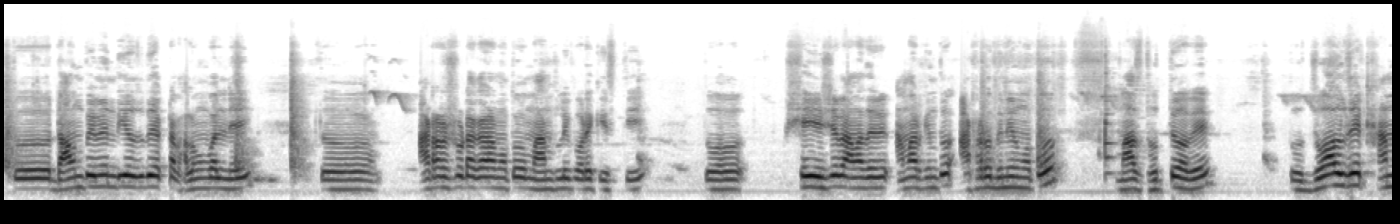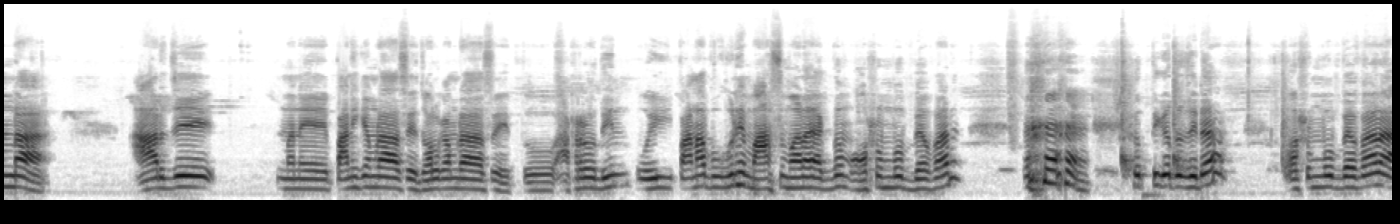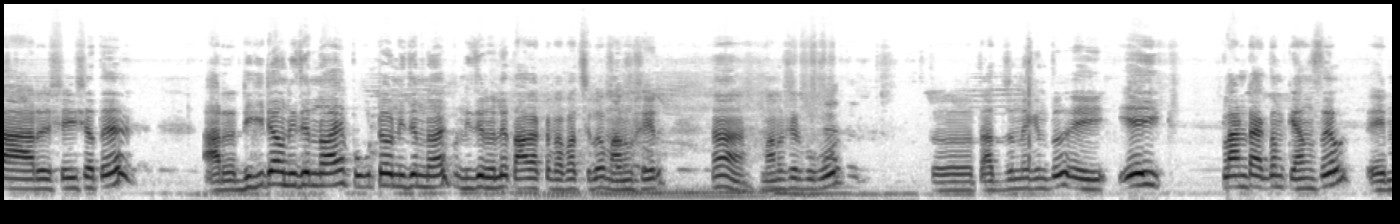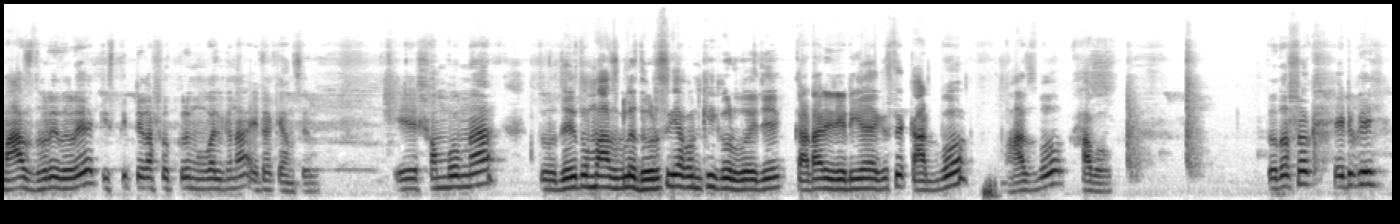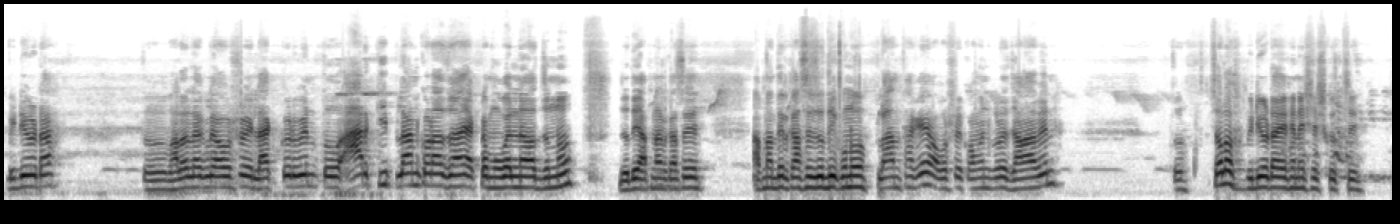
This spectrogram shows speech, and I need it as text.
তো ডাউন পেমেন্ট দিয়ে যদি একটা ভালো মোবাইল নেই, তো আঠারোশো টাকার মতো মান্থলি পড়ে কিস্তি। তো সেই হিসেবে আমাদের, আমার কিন্তু আঠারো দিনের মতো মাছ ধরতে হবে। তো জল যে ঠান্ডা, আর যে মানে পানি কামড়া আছে, জল কামড়া আছে, তো আঠারো দিন ওই পানা পুকুরে মাছ মারা একদম অসম্ভব ব্যাপার। সত্যি কথা যেটা, অসম্ভব ব্যাপার। আর সেই সাথে, আর ডিগিটাও নিজের নয়, পুকুরটাও নিজের নয়, নিজের হলে তাও একটা ব্যাপার ছিল, মানুষের হ্যাঁ মানুষের পুকুর। তো তার জন্য কিন্তু এই এই প্ল্যানটা একদম ক্যান্সেল এই মাছ ধরে ধরে কিস্তির টাকা শোধ করে মোবাইল কেনা, এটা ক্যান্সেল এ সম্ভব না। তো যেহেতু মাছগুলো ধরছি, এখন কি করব? এই যে কাটারি রেডি হয়ে গেছে, কাটবো, ভাজবো, খাব। তো দর্শক এটুকুই ভিডিওটা। তো ভালো লাগলে অবশ্যই লাইক করবেন। তো আর কি প্ল্যান করা যায় একটা মোবাইল নেওয়ার জন্য? যদি আপনার কাছে, আপনাদের কাছে যদি কোনো প্ল্যান থাকে, অবশ্যই কমেন্ট করে জানাবেন। তো চলো, ভিডিওটা এখানে শেষ করছি।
